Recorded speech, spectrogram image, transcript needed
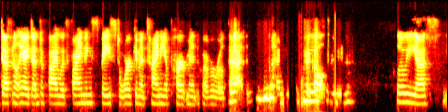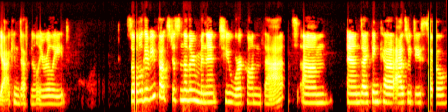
definitely identify with finding space to work in a tiny apartment, whoever wrote that. Chloe, yes. Yeah, I can definitely relate. So we'll give you folks just another minute to work on that. Um, and I think uh, as we do so,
